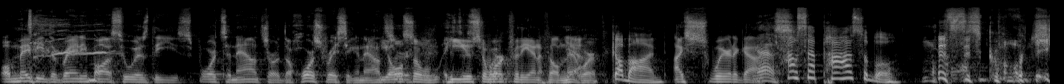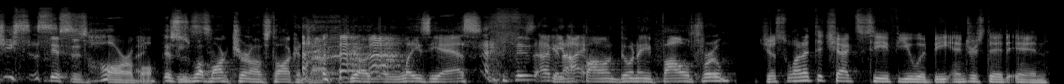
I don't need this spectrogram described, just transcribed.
Or maybe the Randy Moss who is the sports announcer or the horse racing announcer. He also he the used to work for the NFL Yeah. Network. Come on. I swear to God. Yes. How's that possible? This is Oh. Jesus. This is horrible. This is what Mark Chernoff's talking about. you know, you lazy ass. This, I You're mean, not I- following, doing any follow through. Just wanted to check to see if you would be interested in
